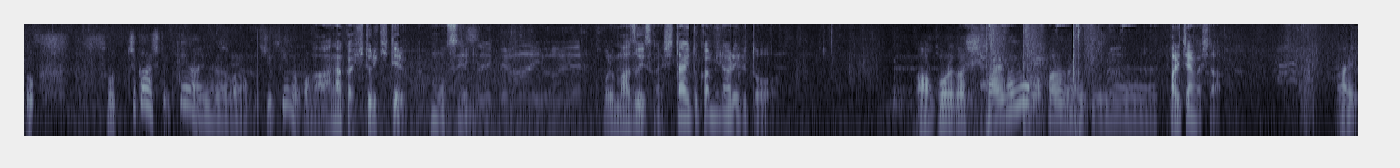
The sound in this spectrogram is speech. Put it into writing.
と、そっちからしか行けないんじゃないかな。こっち行けんのかあ、ななんか一人来てる。もうすでに。これまずいですかね。死体とか見られると、あ、これが死体がよくわからないですよね。バレちゃいました。はい。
